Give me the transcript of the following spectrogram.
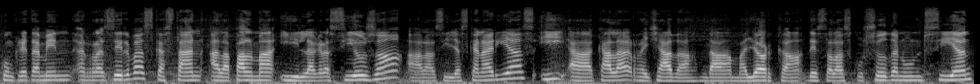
concretament reserves que estan a la Palma i la Graciosa, a les Illes Canàries, i a Cala Rejada, de Mallorca. Des de l'excursió denuncien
